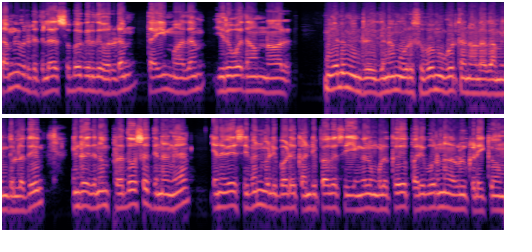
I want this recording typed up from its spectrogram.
தமிழ் வருடத்துல சுபகிருது வருடம் தை மாதம் இருபதாம் நாள். மேலும் இன்றைய தினம் ஒரு சுப முகூர்த்த நாளாக அமைந்துள்ளது. இன்றைய தினம் பிரதோஷ தினங்க. எனவே சிவன் வழிபாடு கண்டிப்பாக செய்யுங்கள். உங்களுக்கு பரிபூர்ண அருள் கிடைக்கும்.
